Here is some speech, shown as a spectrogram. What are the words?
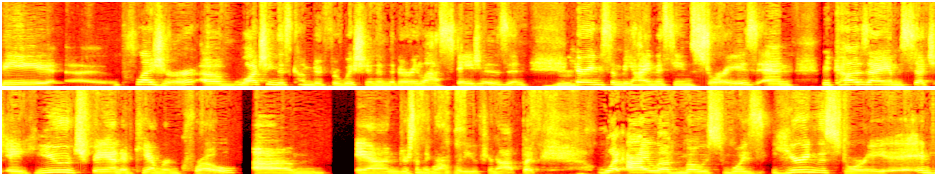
the uh, pleasure of watching this come to fruition in the very last stages and mm-hmm. hearing some behind the scenes stories and because i am such a huge fan of cameron crowe um, and there's something wrong with you if you're not. But what I loved most was hearing the story. And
